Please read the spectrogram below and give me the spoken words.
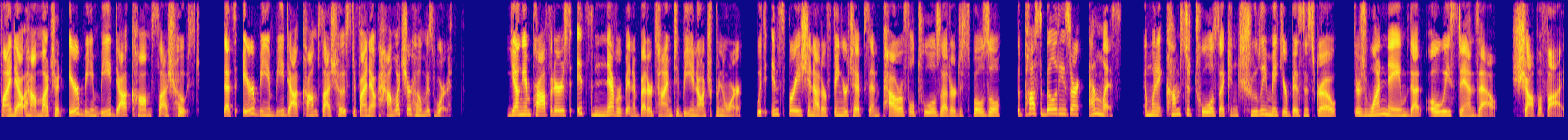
Find out how much at airbnb.com slash host. That's airbnb.com slash host to find out how much your home is worth. Young and profiters, it's never been a better time to be an entrepreneur. With inspiration at our fingertips and powerful tools at our disposal, the possibilities are endless. And when it comes to tools that can truly make your business grow, there's one name that always stands out Shopify.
